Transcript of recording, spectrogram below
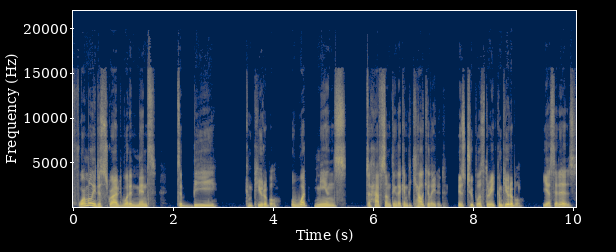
formally described what it meant to be computable. What means to have something that can be calculated? Is 2 plus 3 computable? Yes, it is.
